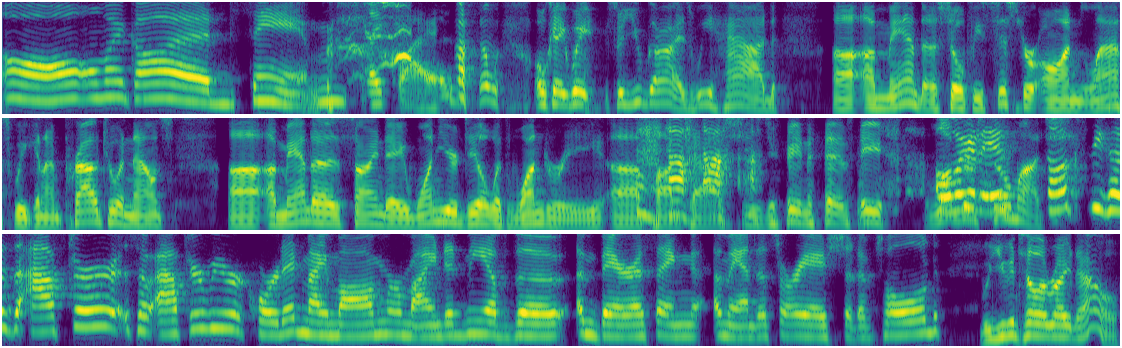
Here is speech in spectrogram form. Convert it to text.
Oh, oh my god. Same. Likewise. okay, wait. So you guys, we had uh, Amanda, Sophie's sister, on last week, and I'm proud to announce. Uh, Amanda has signed a one-year deal with Wondery uh, podcast. She's doing it. They Oh love my her god, so it much. sucks because after so after we recorded, my mom reminded me of the embarrassing Amanda story I should have told. Well, you can tell it right now.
